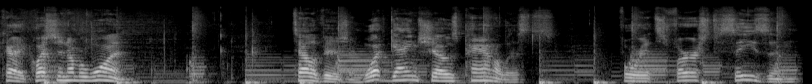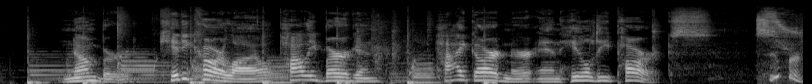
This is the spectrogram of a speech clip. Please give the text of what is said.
Okay, question number one. Television. What game shows panelists for its first season numbered Kitty Carlisle, Polly Bergen, Hy Gardner, and Hildy Parks? Super.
